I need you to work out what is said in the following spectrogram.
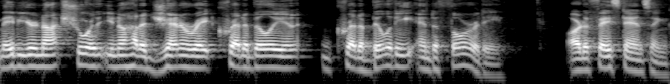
Maybe you're not sure that you know how to generate credibility and, credibility and authority. Art of Face Dancing,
